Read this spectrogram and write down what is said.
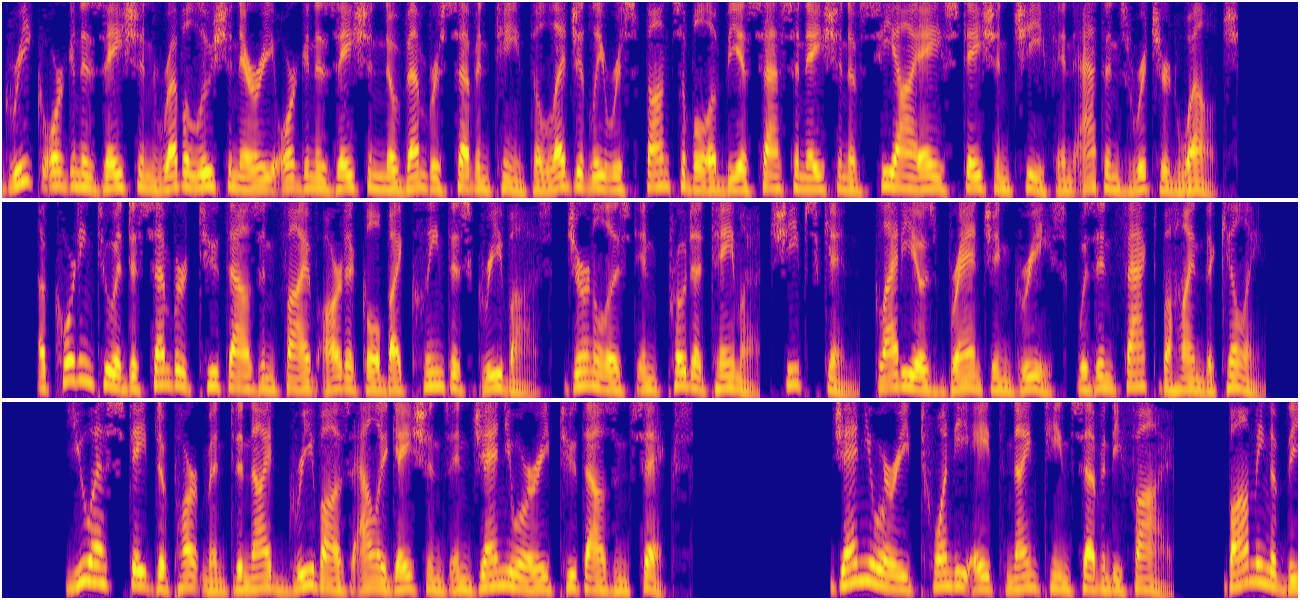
Greek organization Revolutionary Organization November 17 allegedly responsible of the assassination of CIA station chief in Athens Richard Welch. According to a December 2005 article by Cleanthis Grivas, journalist in Proto Tema, Sheepskin, Gladios branch in Greece, was in fact behind the killing. U.S. State Department denied Grivas' allegations in January 2006. January 28, 1975. Bombing of the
